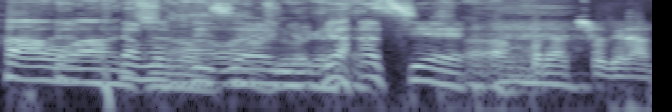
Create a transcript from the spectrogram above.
Ciao, Angelo. Ne abbiamo bisogno, Ciao, grazie. Un abbraccio grande.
